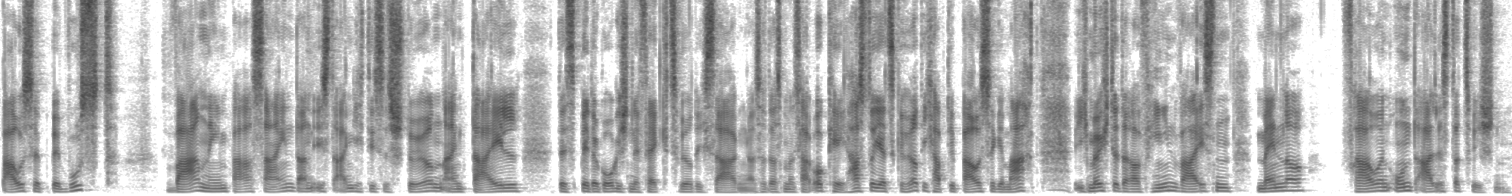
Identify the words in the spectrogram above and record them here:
Pause bewusst wahrnehmbar sein, dann ist eigentlich dieses Stören ein Teil des pädagogischen Effekts, würde ich sagen. Also dass man sagt, okay, hast du jetzt gehört, ich habe die Pause gemacht, ich möchte darauf hinweisen, Männer, Frauen und alles dazwischen.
